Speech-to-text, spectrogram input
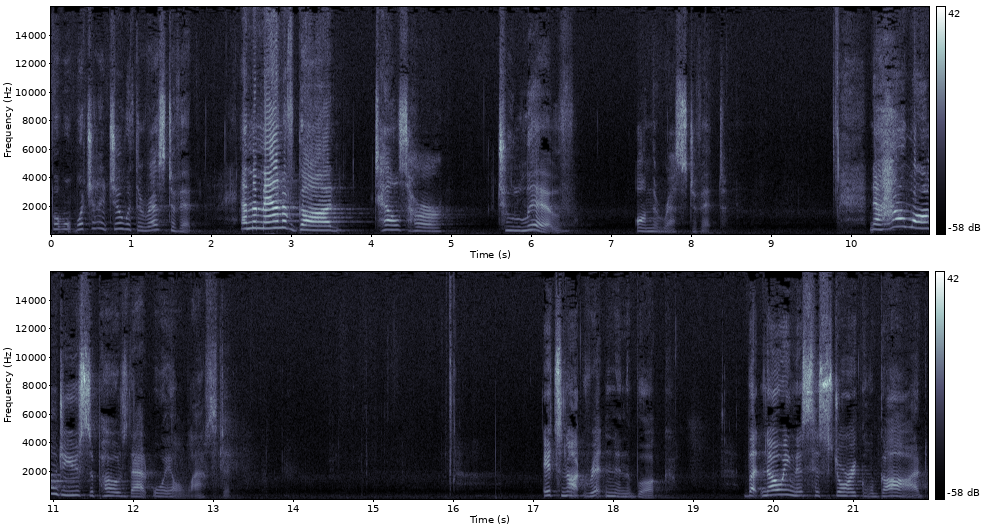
but what should I do with the rest of it? And the man of God tells her to live on the rest of it. Now, how long do you suppose that oil lasted? It's not written in the book, but knowing this historical God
